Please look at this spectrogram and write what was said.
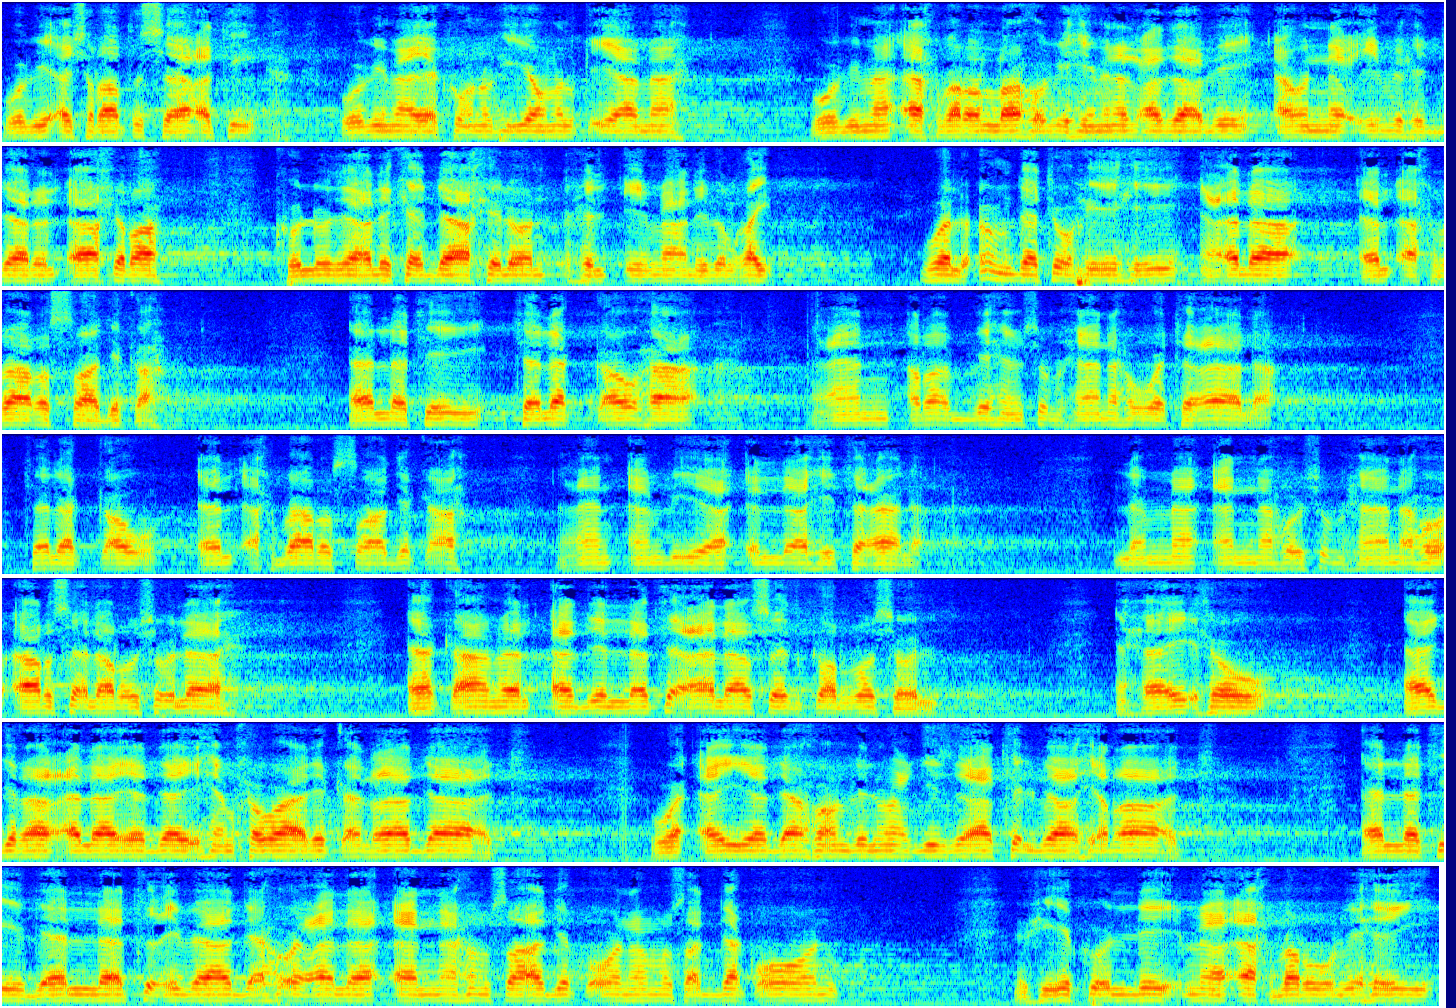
وبأشراط الساعة وبما يكون في يوم القيامة. وبما أخبر الله به من العذاب أو النعيم في الدار الآخرة كل ذلك داخل في الإيمان بالغيب. والعمدة فيه على الأخبار الصادقة التي تلقوها عن ربهم سبحانه وتعالى. تلقوا الأخبار الصادقة عن أنبياء الله تعالى. لما أنه سبحانه أرسل رسله أقام الأدلة على صدق الرسل حيث أجرى على يديهم خوارق العادات وأيدهم بالمعجزات الباهرات. التي دلت عباده على أنهم صادقون مصدقون في كل ما أخبروا به.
